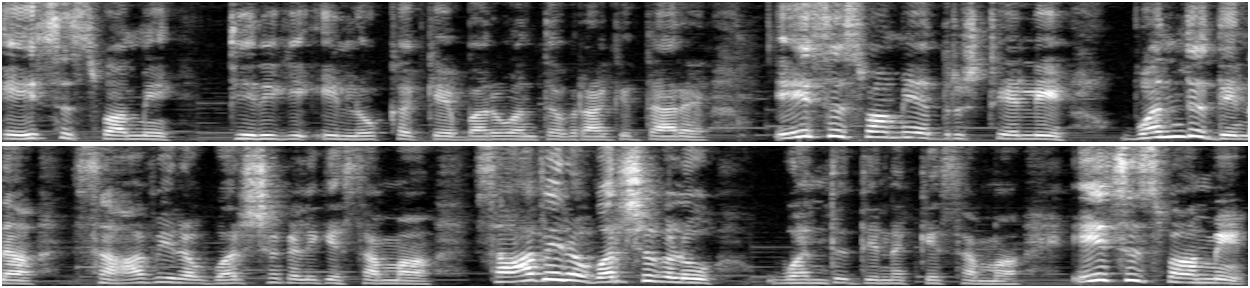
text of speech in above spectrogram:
ಏಸು ಸ್ವಾಮಿ ತಿರುಗಿ ಈ ಲೋಕಕ್ಕೆ ಬರುವಂಥವರಾಗಿದ್ದಾರೆ. ಏಸು ಸ್ವಾಮಿಯ ದೃಷ್ಟಿಯಲ್ಲಿ ಒಂದು ದಿನ ಸಾವಿರ ವರ್ಷಗಳಿಗೆ ಸಮ. ಸಾವಿರ ವರ್ಷಗಳು ಒಂದು ದಿನಕ್ಕೆ ಸಮ. ಏಸು ಸ್ವಾಮಿ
